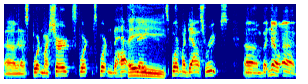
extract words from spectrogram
Um, and I'm sporting my shirt sport sporting the hat today sporting my Dallas roots. Um, but no uh,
